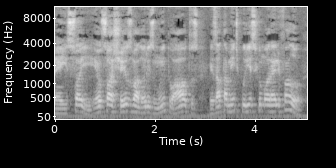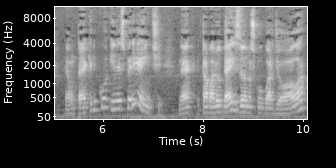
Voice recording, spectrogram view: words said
É isso aí. Eu só achei os valores muito altos, exatamente por isso que o Morelli falou. É um técnico inexperiente, né? Trabalhou 10 anos com o Guardiola,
